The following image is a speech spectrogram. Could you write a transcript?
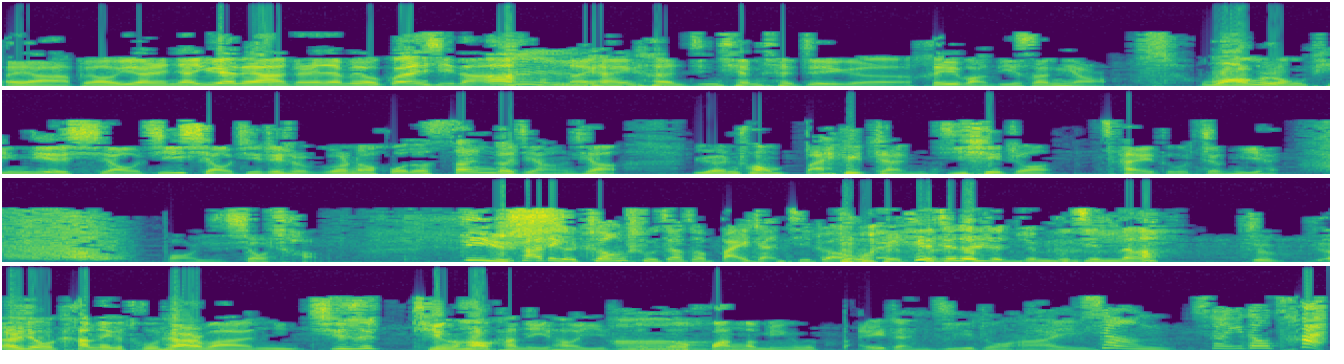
哎呀，不要怨人家月亮，跟人家没有关系的啊！嗯我们来看一看今天的这个黑榜第三条，王蓉凭借《小鸡小鸡》这首歌呢，获得三个奖项，原创白斩鸡装再度争艳。不好意思，笑场。第十他这个装束叫做白斩鸡装，我也觉得忍俊不禁呢。就而且我看那个图片吧，你其实挺好看的一套衣服，能不能哦换个名字？白斩鸡装，哎呀，像像一道菜。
